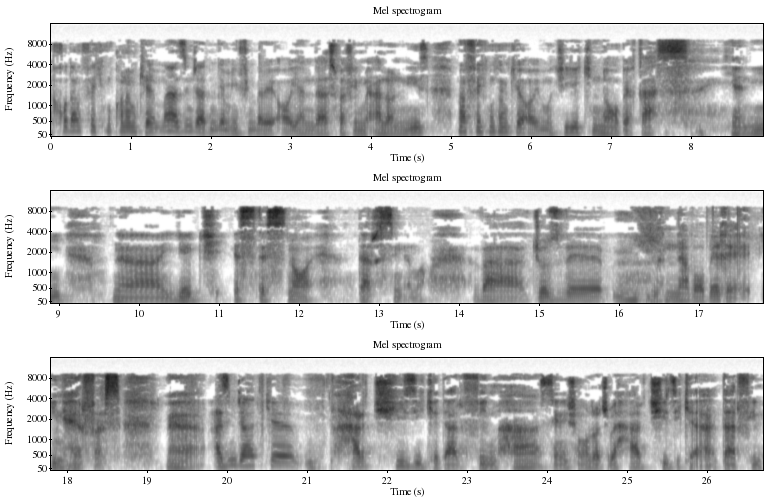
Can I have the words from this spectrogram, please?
خودم فکر می‌کنم که من از این جهت میگم این فیلم برای آینده است و فیلم الان نیست. من فکر می‌کنم که آی موکی یک نابغه است. یعنی یک استثناء در سینما. و جزو نوابق این حرف است. از این جهت که هر چیزی که در فیلم هست یعنی شما راجبه هر چیزی که در فیلم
